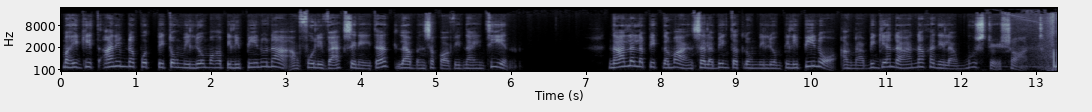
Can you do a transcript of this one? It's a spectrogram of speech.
Mahigit 67 milyong mga Pilipino na ang fully vaccinated laban sa COVID-19. Nalalapit naman sa 13 milyong Pilipino ang nabigyan na ng kanilang booster shot.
